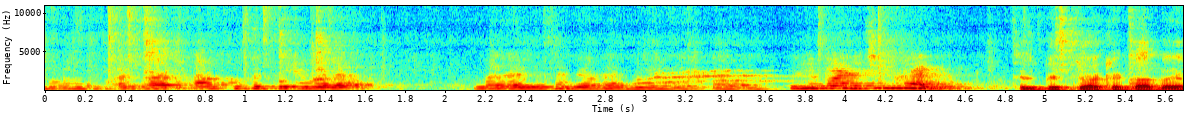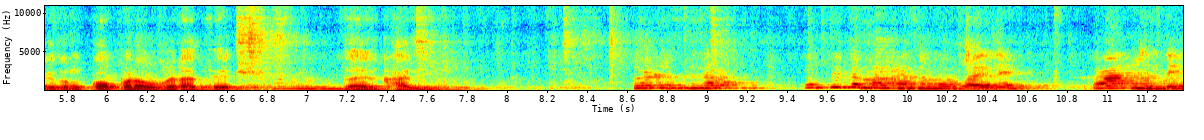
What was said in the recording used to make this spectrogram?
मग असं आता कुठं तरी मला मनाने सगळ्या भाजी तुला पडची खाली. तेच भीती वाटते एकदम कोपरा उभे राहते जाईल खाली थोडं तुला तू तिथं मम्माचा मोबाईल आहे. का आणून दे?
